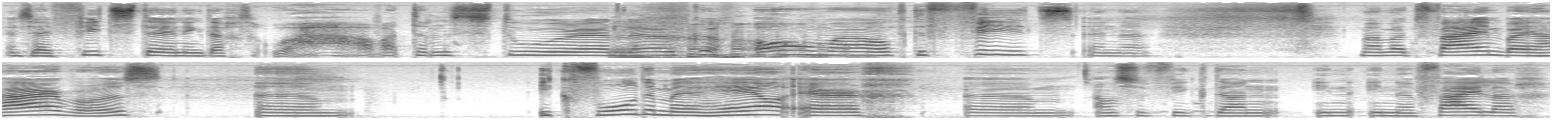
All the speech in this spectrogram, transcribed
En zij fietste en ik dacht, wauw, wat een stoere, leuke oma op de fiets. En, eh, maar wat fijn bij haar was, ehm, ik voelde me heel erg ehm, alsof ik dan in, in een veilig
